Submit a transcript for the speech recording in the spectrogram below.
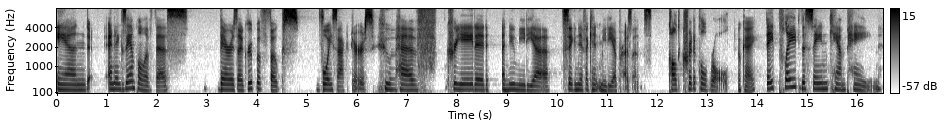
And an example of this there is a group of folks, voice actors, who have created a new media, significant media presence called Critical Role. Okay. They played the same campaign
